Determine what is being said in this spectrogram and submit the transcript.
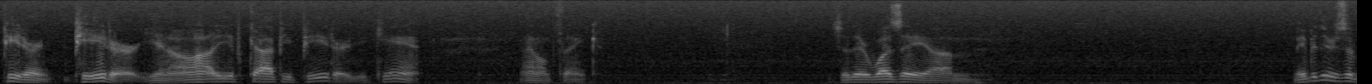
Peter Peter, you know. How do you copy Peter? You can't. I don't think. So there was a um, maybe there's a,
